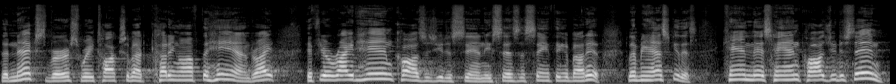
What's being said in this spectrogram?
the next verse where he talks about cutting off the hand, right? If your right hand causes you to sin, he says the same thing about it. Let me ask you this Can this hand cause you to sin?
